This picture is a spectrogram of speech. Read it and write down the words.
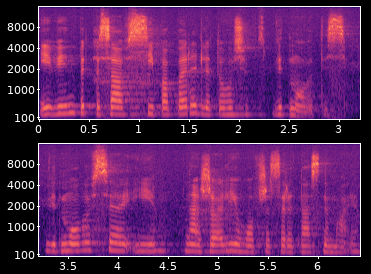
і він підписав всі папери для того, щоб відмовитись. Відмовився, і, на жаль, його вже серед нас немає.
